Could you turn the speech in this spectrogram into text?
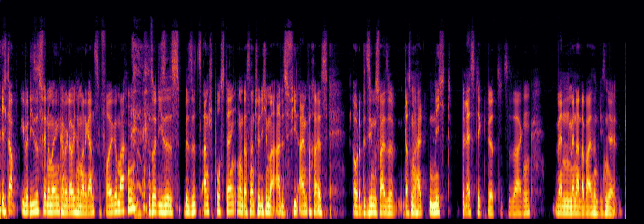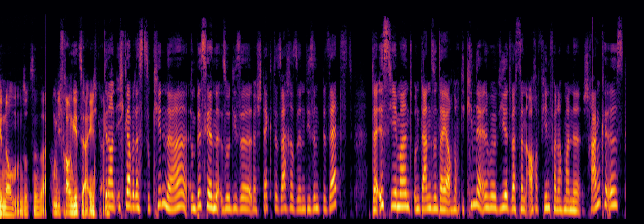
ich glaube, über dieses Phänomen können wir, glaube ich, nochmal eine ganze Folge machen. So dieses Besitzanspruchsdenken und dass natürlich immer alles viel einfacher ist oder beziehungsweise, dass man halt nicht belästigt wird sozusagen, wenn Männer dabei sind, die sind ja genommen sozusagen. Um die Frauen geht's ja eigentlich gar nicht. Genau, und ich glaube, dass so Kinder so ein bisschen so diese versteckte Sache sind, die sind besetzt da ist jemand und dann sind da ja auch noch die Kinder involviert, was dann auch auf jeden Fall nochmal eine Schranke ist.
